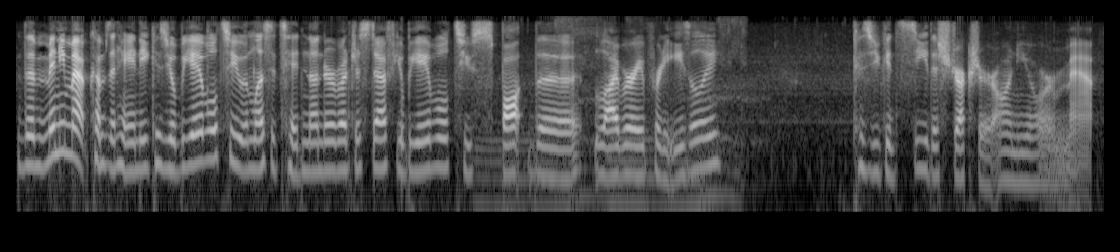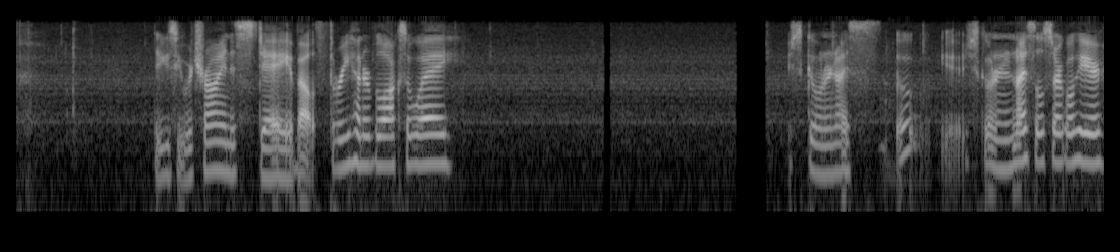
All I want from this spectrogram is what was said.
the mini map comes in handy because you'll be able to, unless it's hidden under a bunch of stuff, you'll be able to spot the library pretty easily. Because you can see the structure on your map. You see we're trying to stay about 300 blocks away. Just going a nice, oh, yeah, just going in a nice little circle here.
